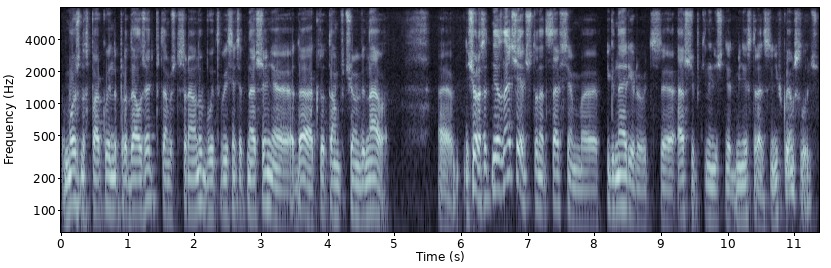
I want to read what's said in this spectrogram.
можно спокойно продолжать, потому что все равно будет выяснять отношения, да, кто там в чем виноват. Еще раз, это не означает, что надо совсем игнорировать ошибки нынешней администрации. Ни в коем случае.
